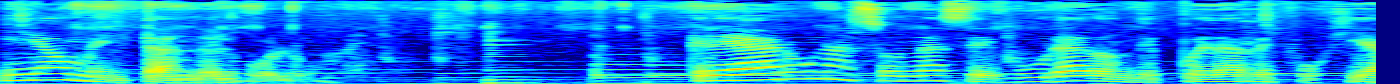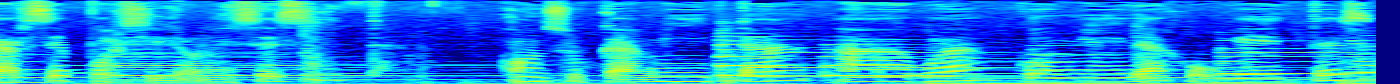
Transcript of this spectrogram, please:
ir aumentando el volumen. Crear una zona segura donde pueda refugiarse por si lo necesita, con su camita, agua, comida, juguetes,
